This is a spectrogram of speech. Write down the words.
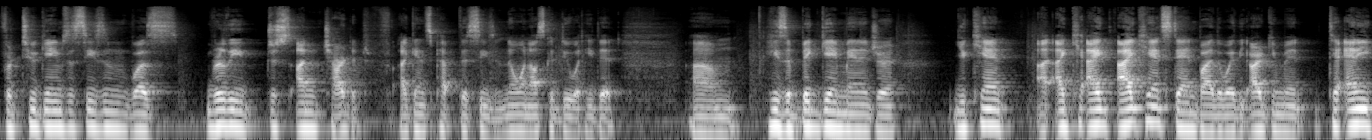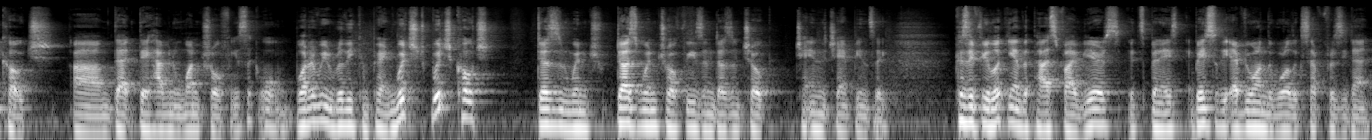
for two games this season was really just uncharted against Pep this season. No one else could do what he did. Um, he's a big game manager. You can't I, I, I, can't stand, by the way, the argument to any coach um, that they haven't won trophies. It's like, well, what are we really comparing? Which which coach doesn't win does win trophies and doesn't choke in the Champions League? Because if you're looking at the past five years, it's been basically everyone in the world except for Zidane.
